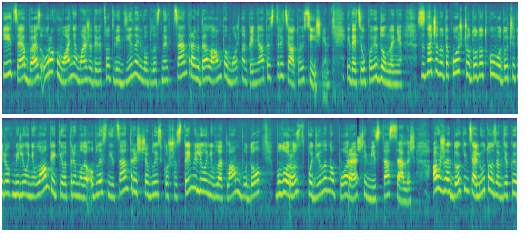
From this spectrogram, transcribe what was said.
І це без урахування майже 900 відділень в обласних центрах, де лампи можна обміняти з 30 січня. Йдеться у повідомленні. Зазначено також, що додатково до 4 мільйонів ламп, які отримали обласні центри, ще близько 6 мільйонів led ламп було, розподілено по решті міст та селищ. А вже до кінця лютого, завдяки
